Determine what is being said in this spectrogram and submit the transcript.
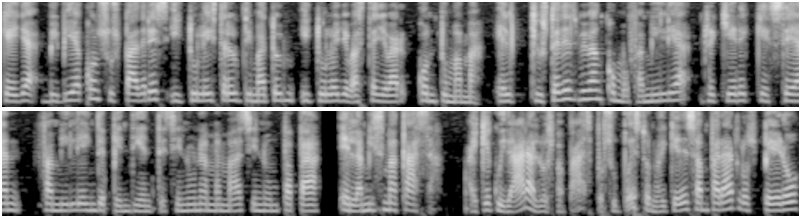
que ella vivía con sus padres y tú leíste el ultimátum y tú lo llevaste a llevar con tu mamá. El que ustedes vivan como familia requiere que sean familia independiente, sin una mamá, sin un papá, en la misma casa. Hay que cuidar a los papás, por supuesto, no hay que desampararlos, pero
